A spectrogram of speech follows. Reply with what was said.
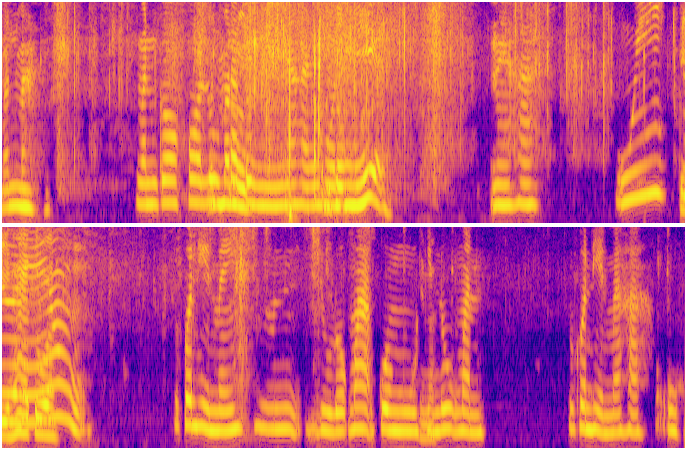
มันมา มันก็โคตรลูกมันซะมาหลบตรงนี้นะคะทุกคนตรงนี้ นี่ค่ะ อุ้ยสี่เจอห้าตัวแล้วทุกคนเห็นไหม มันอยู่รกมากกลัวงูเห็นไหม กินลูกมัน ทุกคนเห็นไหมคะโอ้โห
